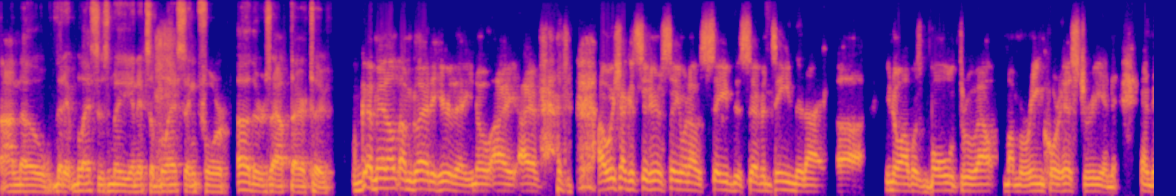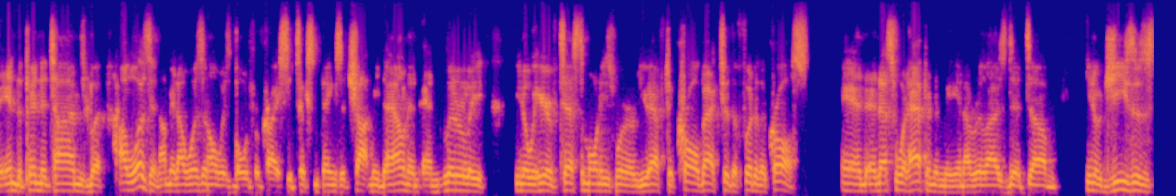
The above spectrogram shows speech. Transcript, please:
I know that it blesses me and it's a blessing for others out there too man I'm glad to hear that you know I I have I wish I could sit here and say when I was saved at 17 that I uh, you know, I was bold throughout my Marine Corps history and and the independent times, but I wasn't. I mean, I wasn't always bold for Christ. It took some things that shot me down, and and literally, you know, we hear of testimonies where you have to crawl back to the foot of the cross, and and that's what happened to me. And I realized that, um, you know, Jesus,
